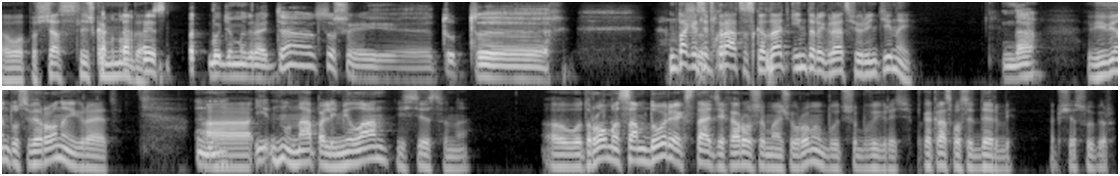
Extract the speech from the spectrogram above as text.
Вот, потому что сейчас слишком Когда много. Будем играть, да, слушай, тут... Э... Ну так, если вкратце сказать, Интер играет с Фиорентиной. Да. Ювентус Верона играет. Угу. А, и, ну, Наполи, Милан, естественно. Вот Рома Самдория, кстати, хороший матч у Ромы будет, чтобы выиграть. Как раз после дерби. Вообще супер.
